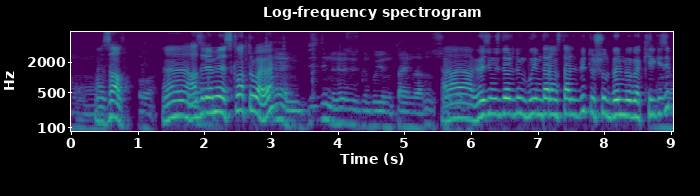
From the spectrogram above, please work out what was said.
Э, зал. Э, азыр эми склад турбайбы э биздин өзүбүздүн буюм А, өзүңүздөрдүн буюмдарыңыздарды бүт ушул бөлмөгө киргизип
